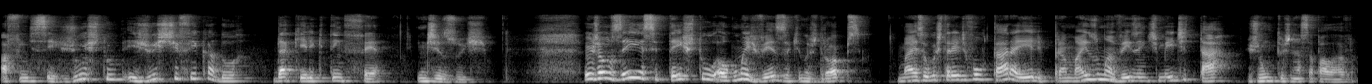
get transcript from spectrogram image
a fim de ser justo e justificador daquele que tem fé em Jesus. Eu já usei esse texto algumas vezes aqui nos Drops, mas eu gostaria de voltar a ele para mais uma vez a gente meditar juntos nessa palavra.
